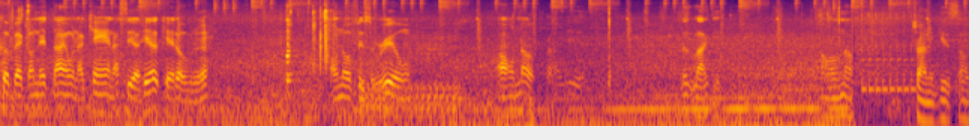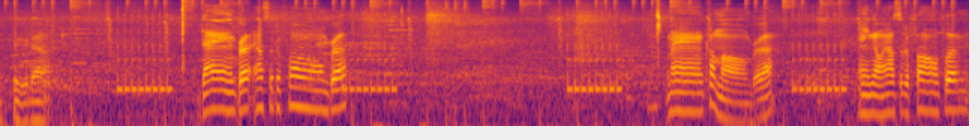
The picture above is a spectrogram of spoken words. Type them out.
Cut back on that thing when I can. I see a Hellcat over there. I don't know if it's a real one. I don't know. Look like it. I don't know. Trying to get something figured out. Dang, bro. Answer the phone, bro. Man, come on, bro. Ain't gonna answer the phone for me?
